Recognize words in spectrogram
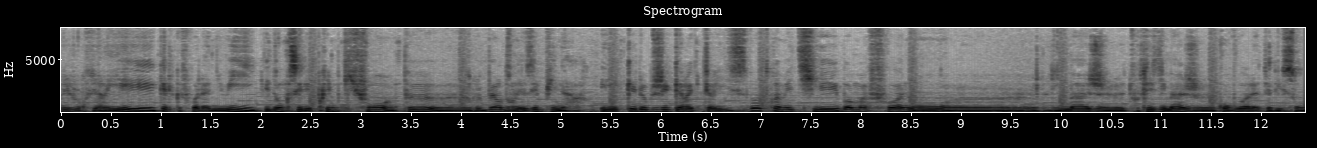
les jours fériés, quelquefois la nuit. Et donc c'est les primes qui font un peu euh, le beurre dans les épinards. Et quel objet caractérise votre métier? Bon, ma foi, non toutes les images qu'on voit à la télé sont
